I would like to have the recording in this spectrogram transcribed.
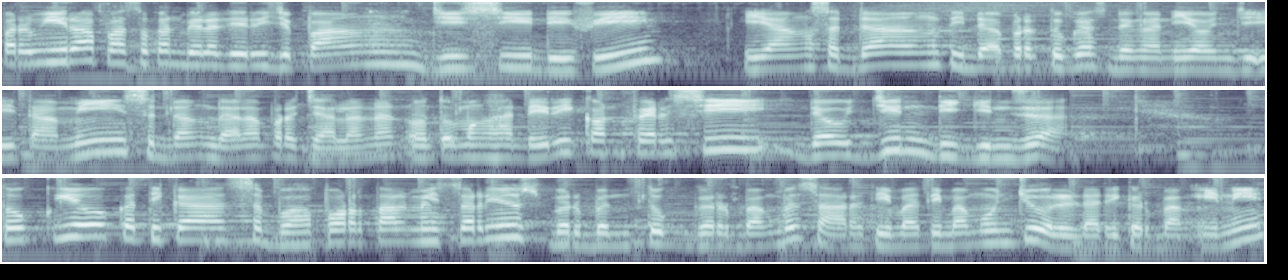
Perwira pasukan bela diri Jepang GCDV yang sedang tidak bertugas dengan Yonji Itami sedang dalam perjalanan untuk menghadiri konversi Doujin di Ginza. Tokyo ketika sebuah portal misterius berbentuk gerbang besar tiba-tiba muncul dari gerbang ini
